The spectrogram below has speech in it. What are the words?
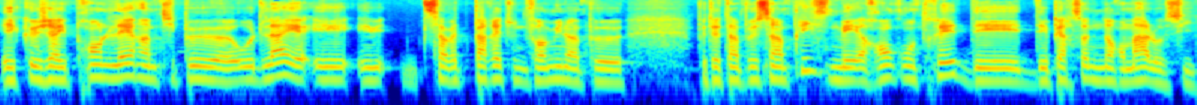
et que j'aille prendre l'air un petit peu au-delà. Et, et ça va te paraître une forme un peu, peut-être un peu simpliste, mais rencontrer des, des, personnes normales aussi.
